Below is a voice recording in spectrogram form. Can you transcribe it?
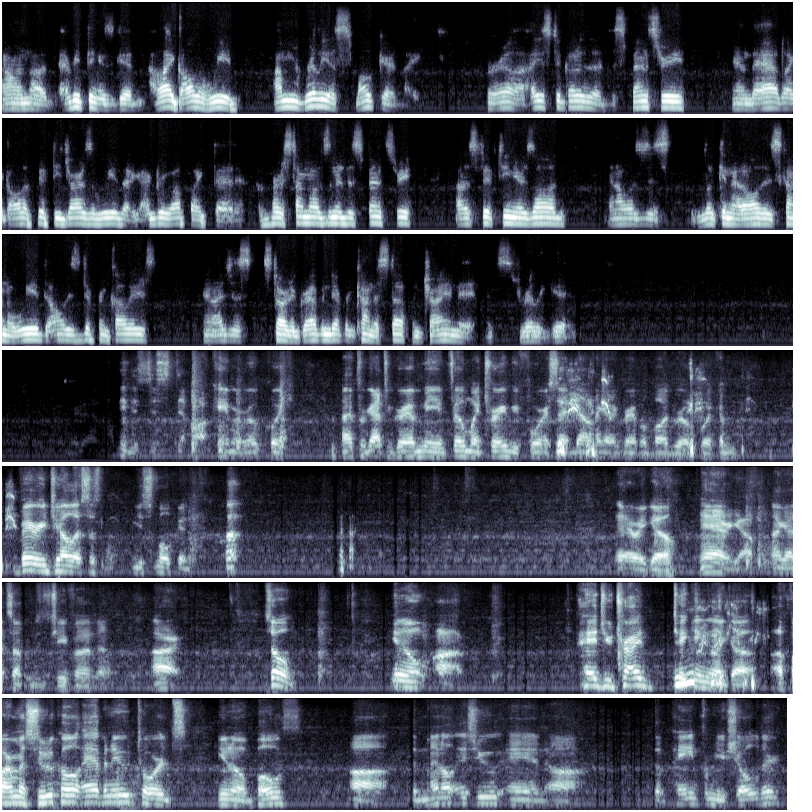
I don't know. Everything is good. I like all the weed. I'm really a smoker. Like, for real. I used to go to the dispensary and they had like all the 50 jars of weed. Like I grew up like that. The first time I was in a dispensary, I was 15 years old, and I was just looking at all this kind of weed, all these different colors, and I just started grabbing different kind of stuff and trying it. It's really good. I need to just step off camera real quick. I forgot to grab me and fill my tray before I sat down. I gotta grab a bud real quick. I'm very jealous of you smoking. there we go. There we go. I got something to chief on now. All right. So, you know, uh, had you tried taking like a, a pharmaceutical avenue towards, you know, both uh, the mental issue and uh, the pain from your shoulder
